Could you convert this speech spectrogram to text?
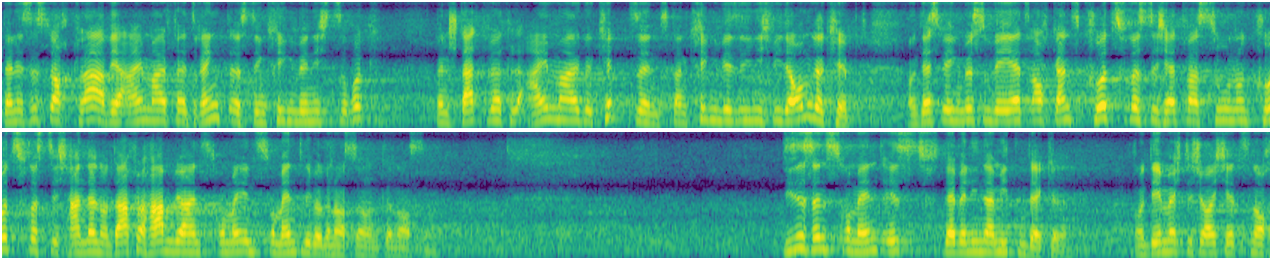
Denn es ist doch klar, wer einmal verdrängt ist, den kriegen wir nicht zurück. Wenn Stadtviertel einmal gekippt sind, dann kriegen wir sie nicht wieder umgekippt. Und deswegen müssen wir jetzt auch ganz kurzfristig etwas tun und kurzfristig handeln. Und dafür haben wir ein Instrument, liebe Genossinnen und Genossen. Dieses Instrument ist der Berliner Mietendeckel. Und den möchte ich euch jetzt noch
